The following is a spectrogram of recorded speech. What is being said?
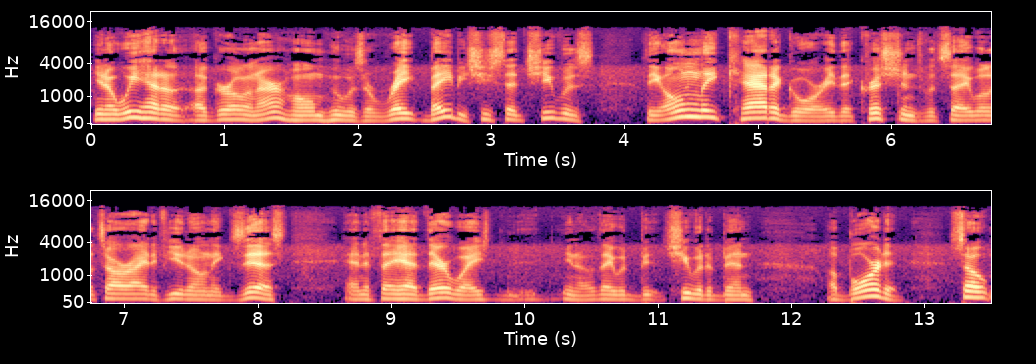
you know, we had a, a girl in our home who was a rape baby. She said she was the only category that Christians would say, well, it's all right if you don't exist, and if they had their way, you know, they would be, she would have been aborted. So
